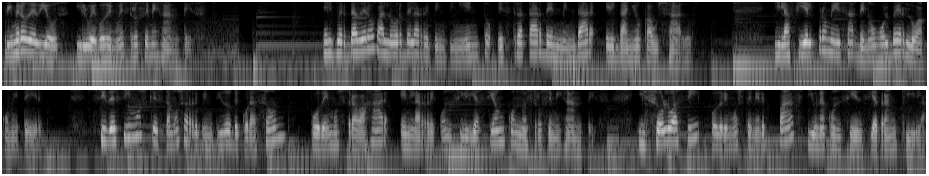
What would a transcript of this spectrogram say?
Primero de Dios y luego de nuestros semejantes. El verdadero valor del arrepentimiento es tratar de enmendar el daño causado y la fiel promesa de no volverlo a cometer. Si decimos que estamos arrepentidos de corazón, podemos trabajar en la reconciliación con nuestros semejantes y sólo así podremos tener paz y una conciencia tranquila.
